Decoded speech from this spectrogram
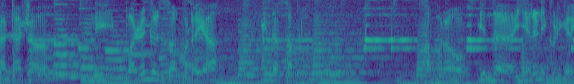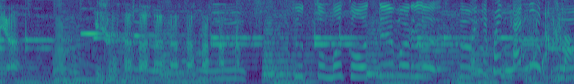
நட்டாஷா நீ பழங்கள் சாப்பிடுறியா? இந்த சாப்பிடு. அப்புறம் இந்த இளநீ குடிக்கிறியா? சுத்தமா காத்தே வரல. கொஞ்சம் போய் தண்ணி எடுத்துட்டு வா.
